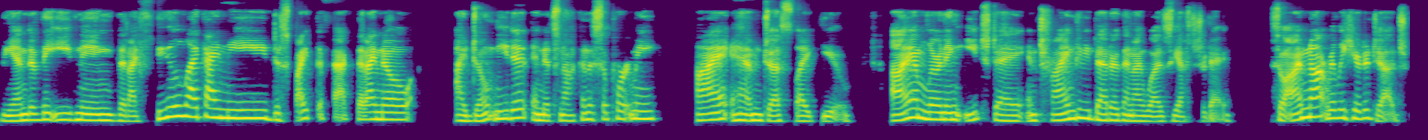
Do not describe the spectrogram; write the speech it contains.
the end of the evening that I feel like I need, despite the fact that I know I don't need it and it's not going to support me. I am just like you. I am learning each day and trying to be better than I was yesterday. So I'm not really here to judge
